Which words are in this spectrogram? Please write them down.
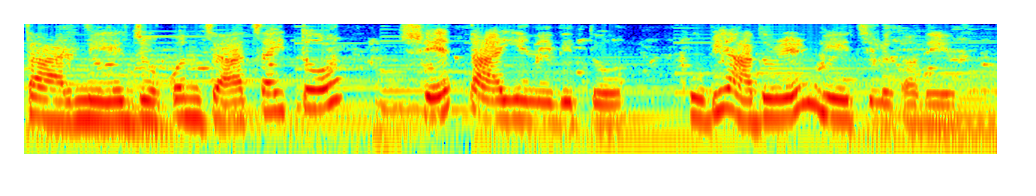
তার মেয়ে যখন যা চাইতো, সে তাই এনে দিত। খুবই আদরের মেয়ে ছিল তাদের।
